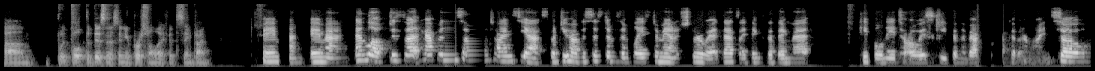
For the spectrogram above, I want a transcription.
um, with both the business and your personal life at the same time Amen. Amen. And look, does that happen sometimes? Yes. But do you have the systems in place to manage through it? That's, I think, the thing that people need to always keep in the back of their mind. So,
